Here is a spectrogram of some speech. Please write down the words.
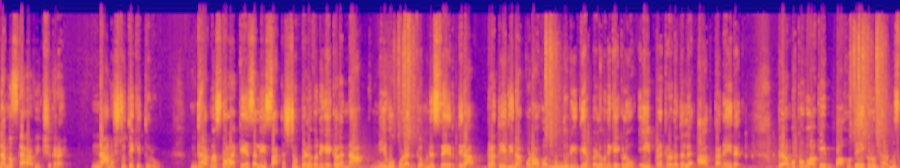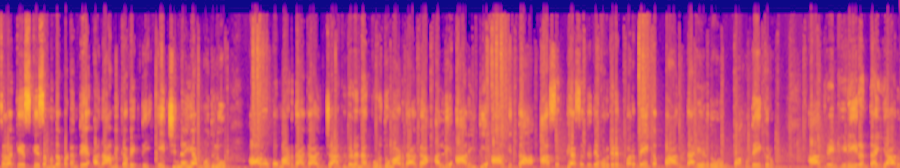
ನಮಸ್ಕಾರ ವೀಕ್ಷಕರೇ. ನಾನು ಶ್ರುತಿ ಕಿತ್ತೂರು. ಧರ್ಮಸ್ಥಳ ಕೇಸಲ್ಲಿ ಸಾಕಷ್ಟು ಬೆಳವಣಿಗೆಗಳನ್ನು ನೀವು ಕೂಡ ಗಮನಿಸೇ ಇರ್ತೀರಾ? ಪ್ರತಿದಿನ ಕೂಡ ಒಂದೊಂದು ರೀತಿಯ ಬೆಳವಣಿಗೆಗಳು ಈ ಪ್ರಕರಣದಲ್ಲಿ ಆಗ್ತಾನೆ ಇದೆ. ಪ್ರಮುಖವಾಗಿ ಬಹುತೇಕರು ಧರ್ಮಸ್ಥಳ ಕೇಸ್ಗೆ ಸಂಬಂಧಪಟ್ಟಂತೆ ಅನಾಮಿಕ ವ್ಯಕ್ತಿ ಈ ಚಿನ್ನಯ್ಯ ಮೊದಲು ಆರೋಪ ಮಾಡಿದಾಗ, ಜಾಗಗಳನ್ನು ಗುರುತು ಮಾಡಿದಾಗ ಅಲ್ಲಿ ಆ ರೀತಿ ಆಗಿತ್ತಾ? ಆ ಸತ್ಯಾಸತ್ಯತೆ ಹೊರಗಡೆ ಬರಬೇಕಪ್ಪ ಅಂತ ಹೇಳಿದವರು ಬಹುತೇಕರು. ಆದ್ರೆ ದಿಢೀರ್ ಅಂತ ಯಾರು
